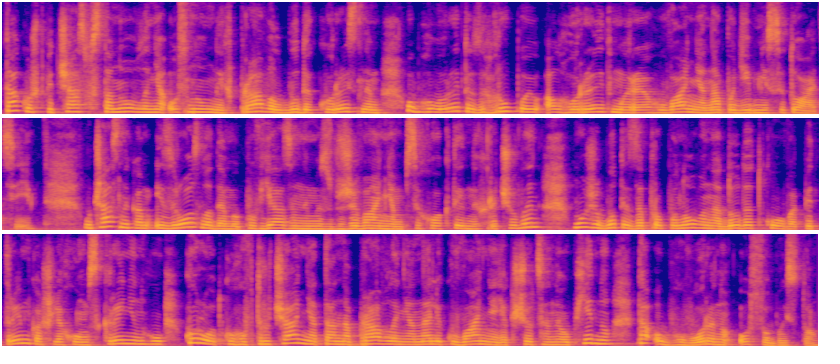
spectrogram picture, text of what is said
Також під час встановлення основних правил буде корисним обговорити з групою алгоритми реагування на подібні ситуації. Учасникам із розладами, пов'язаними з вживанням психоактивних речовин, може бути запропонована додаткова підтримка шляхом скринінгу, короткого втручання та направлення на лікування, якщо це необхідно, та обговорено особисто.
